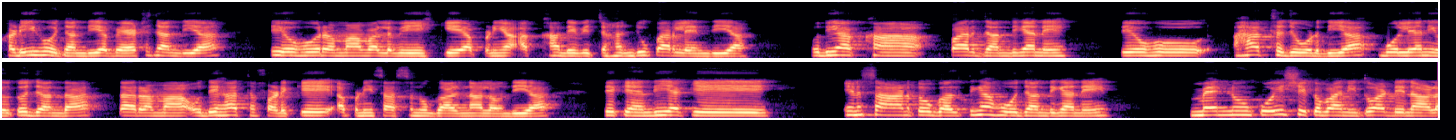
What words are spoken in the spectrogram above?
ਖੜੀ ਹੋ ਜਾਂਦੀ ਆ, ਬੈਠ ਜਾਂਦੀ ਆ। ਤੇ ਉਹ ਰਮਾ ਵੱਲ ਵੇਖ ਕੇ ਆਪਣੀਆਂ ਅੱਖਾਂ ਦੇ ਵਿੱਚ ਹੰਝੂ ਭਰ ਲੈਂਦੀ ਆ। ਉਹਦੀਆਂ ਅੱਖਾਂ ਭਰ ਜਾਂਦੀਆਂ ਨੇ ਤੇ ਉਹ ਹੱਥ ਜੋੜਦੀ ਆ, ਬੋਲਿਆ ਨਹੀਂ ਉਹ ਤੋਂ ਜਾਂਦਾ। ਤਾਂ ਰਮਾ ਉਹਦੇ ਹੱਥ ਫੜ ਕੇ ਆਪਣੀ ਸੱਸ ਨੂੰ ਗਲ ਨਾਲ ਲਾਉਂਦੀ ਆ ਤੇ ਕਹਿੰਦੀ ਆ ਕਿ ਇਨਸਾਨ ਤੋਂ ਗਲਤੀਆਂ ਹੋ ਜਾਂਦੀਆਂ ਨੇ। ਮੈਨੂੰ ਕੋਈ ਸ਼ਿਕਵਾ ਨਹੀਂ ਤੁਹਾਡੇ ਨਾਲ।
